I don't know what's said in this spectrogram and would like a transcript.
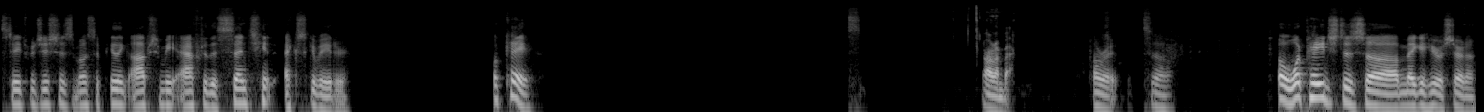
Stage magician is the most appealing option to me after the sentient excavator. Okay, All right, I'm back. all right. So, oh, what page does uh, Mega Hero start on?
